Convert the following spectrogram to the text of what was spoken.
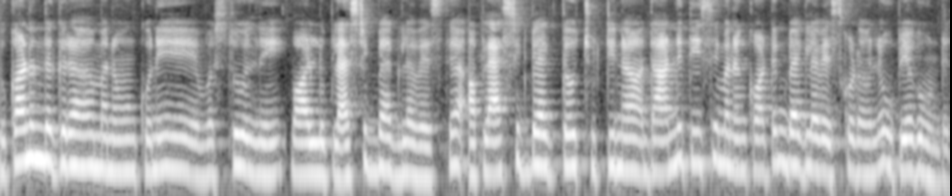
దుకాణం దగ్గర మనం కొనే వస్తువుల్ని వాళ్ళు ప్లాస్టిక్ బ్యాగ్లో వేస్తే ఆ ప్లాస్టిక్ బ్యాగ్తో చుట్టిన దాన్ని తీసి మనం కాటన్ బ్యాగ్లో వేసుకోవడం వల్ల ఉపయోగం ఉండదు.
